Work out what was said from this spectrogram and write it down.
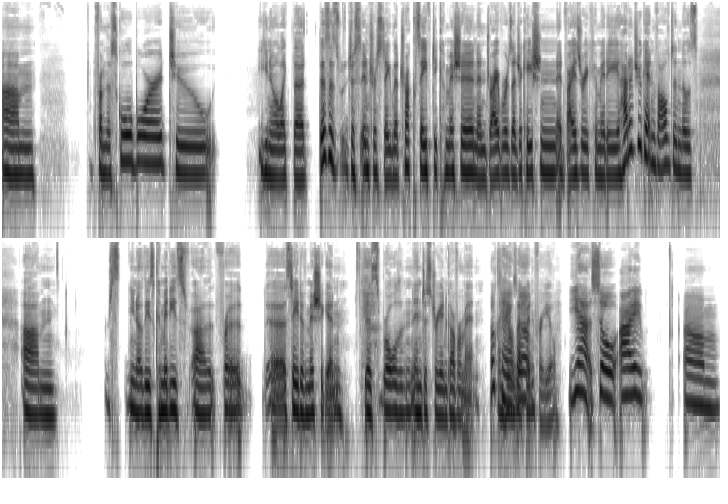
Um from the school board to you know like the this is just interesting the truck safety commission and drivers education advisory committee. How did you get involved in those um you know these committees uh, for uh, state of michigan this role in industry and government? And Okay, how's that well- been for you? Yeah, so I um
